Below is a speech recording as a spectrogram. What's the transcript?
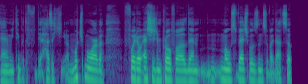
and we think it has a, a much more of a phytoestrogen profile than most vegetables and stuff like that. So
